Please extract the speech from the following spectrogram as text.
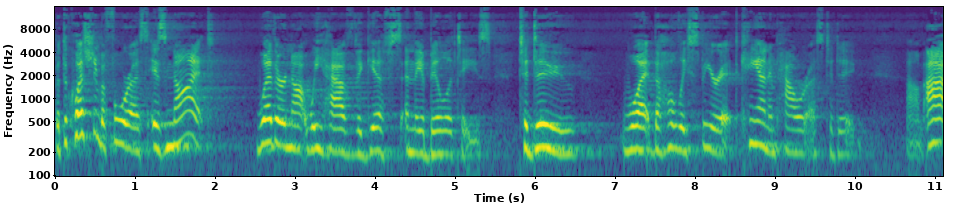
But the question before us is not whether or not we have the gifts and the abilities to do what the Holy Spirit can empower us to do. Um, I,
